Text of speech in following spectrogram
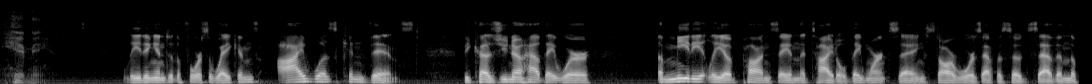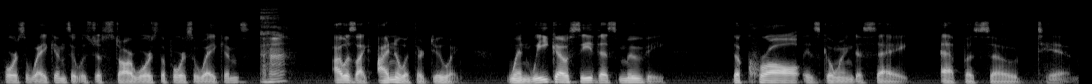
Hit me. leading into the Force Awakens. I was convinced because you know how they were immediately upon saying the title, they weren't saying Star Wars Episode Seven, The Force Awakens. It was just Star Wars: The Force Awakens. Uh huh. I was like, I know what they're doing. When we go see this movie, the crawl is going to say episode 10.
